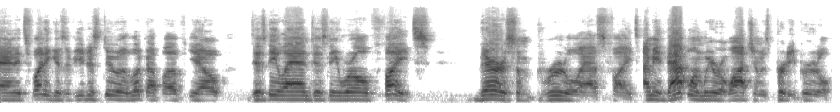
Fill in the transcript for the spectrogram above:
And it's funny because if you just do a lookup of, you know, Disneyland, Disney World fights, there are some brutal ass fights. I mean, that one we were watching was pretty brutal.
